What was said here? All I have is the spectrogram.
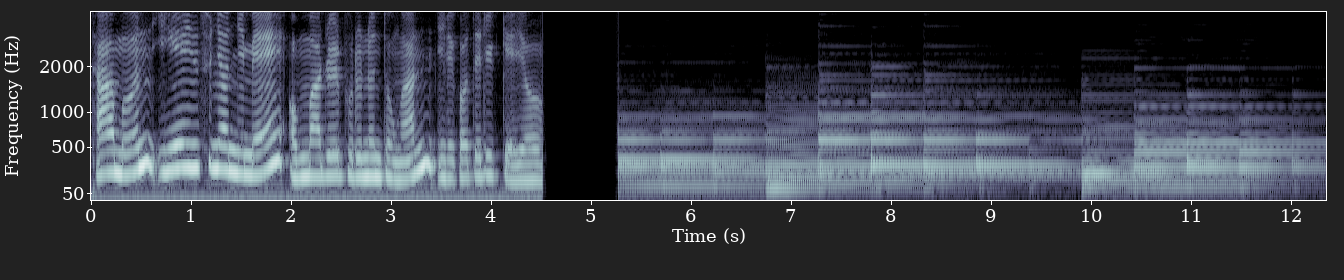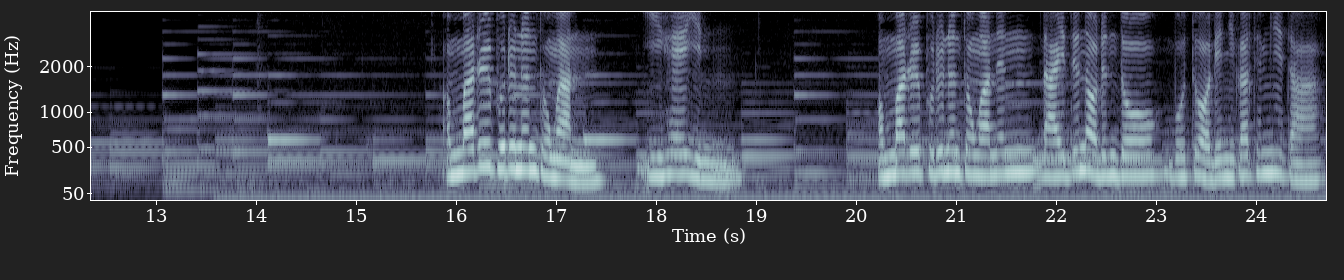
다음은 이혜인 수녀님의 엄마를 부르는 동안 읽어드릴게요. 엄마를 부르는 동안 이혜인 엄마를 부르는 동안은 나이든 어른도 모두 어린이가 됩니다.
